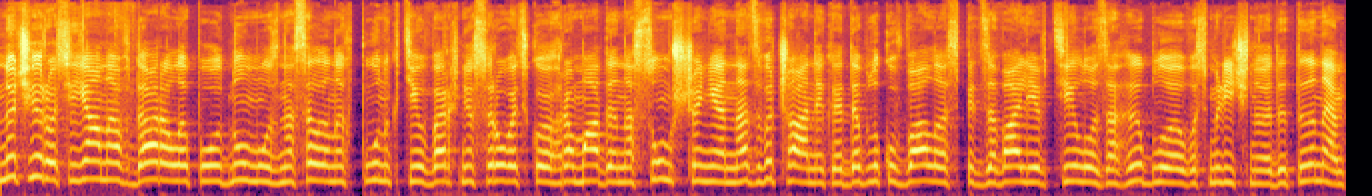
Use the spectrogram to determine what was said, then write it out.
Вночі росіяни вдарили по одному з населених пунктів Верхньосировецької громади на Сумщині. Надзвичайники деблокували з під завалів тіло загиблої восьмирічної дитини.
